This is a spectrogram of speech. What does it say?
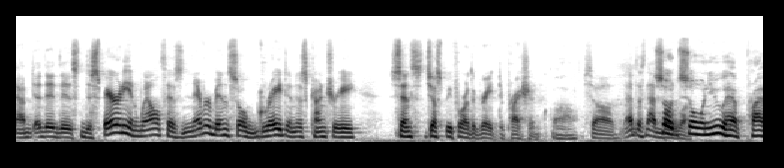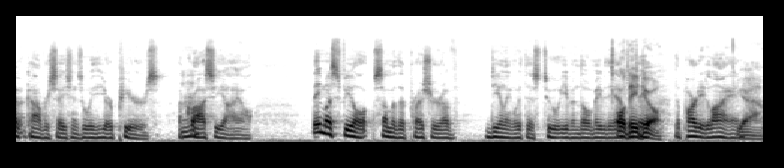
uh, the, this disparity in wealth has never been so great in this country since just before the Great Depression. Wow. So that does not So, so when you have private conversations with your peers Mm-hmm. across the aisle, they must feel some of the pressure of dealing with this too, even though maybe they have Oh, to they take do. the party line. Yeah.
